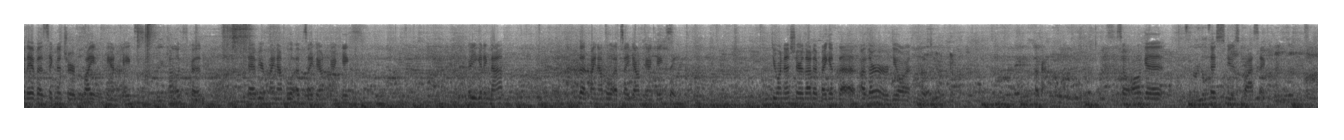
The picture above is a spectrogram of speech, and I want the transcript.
Oh, they have a signature flight pancakes. That looks good. They have your pineapple upside down pancakes. Are you getting that? The pineapple upside down pancakes? Probably. Do you want to share that if I get the other, or do you want? Uh, yeah, yeah. Okay. So I'll get the snooze classic.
